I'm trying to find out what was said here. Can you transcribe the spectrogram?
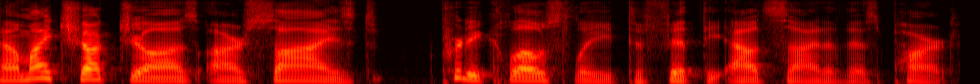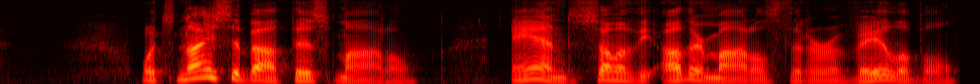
Now my chuck jaws are sized pretty closely to fit the outside of this part. What's nice about this model and some of the other models that are available,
